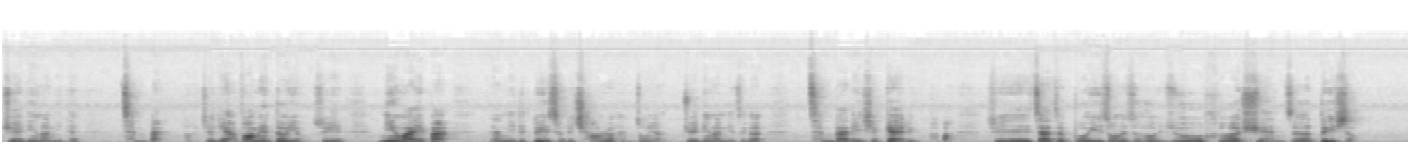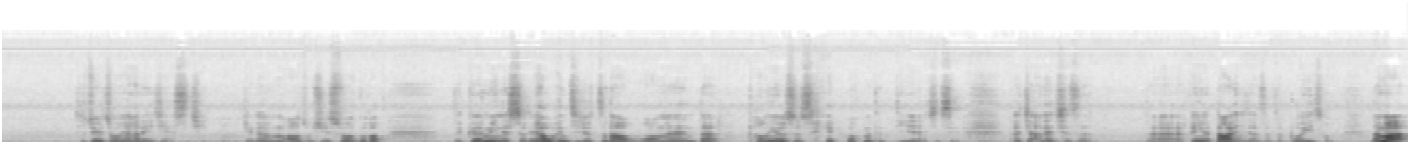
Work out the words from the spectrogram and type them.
决定了你的成败啊，就两方面都有，所以。另外一半，嗯，你的对手的强弱很重要，决定了你这个成败的一些概率，好吧？所以在这博弈中的时候，如何选择对手是最重要的一件事情！就跟毛主席说过，这革命的首要问题就知道我们的朋友是谁，我们的敌人是谁。他讲的其实，呃，很有道理在这是博弈中。那么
